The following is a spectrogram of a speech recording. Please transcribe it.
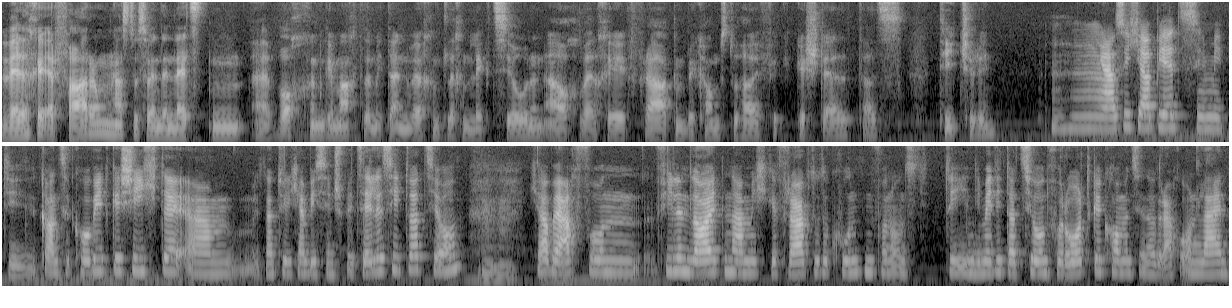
Welche Erfahrungen hast du so in den letzten äh, Wochen gemacht oder mit deinen wöchentlichen Lektionen auch? Welche Fragen bekommst du häufig gestellt als Teacherin? Mhm, also ich habe jetzt mit der ganzen Covid-Geschichte ähm, natürlich ein bisschen spezielle Situation. Mhm. Ich habe auch von vielen Leuten haben mich gefragt oder Kunden von uns, die in die Meditation vor Ort gekommen sind oder auch online,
